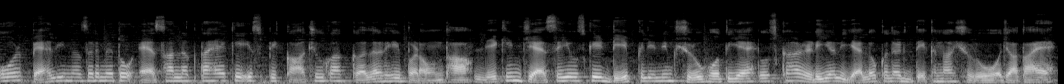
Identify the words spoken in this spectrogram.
और पहली नज़र में तो ऐसा लगता है कि इस पिकाचू का कलर ही ब्राउन था। लेकिन जैसे ही उसकी डीप क्लीनिंग शुरू होती है तो उसका रियल येलो कलर दिखना शुरू हो जाता है।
